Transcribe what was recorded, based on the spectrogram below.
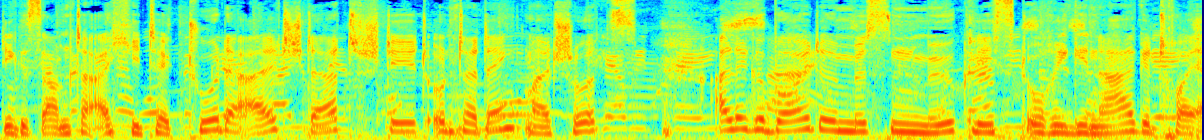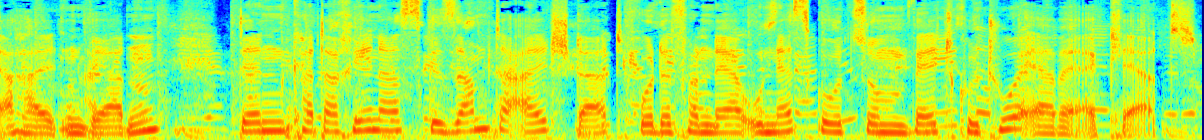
Die gesamte Architektur der Altstadt steht unter Denkmalschutz. Alle Gebäude müssen möglichst originalgetreu erhalten werden, denn Cartagenas gesamte Altstadt wurde von der UNESCO zum Weltkulturerbe erklärt.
